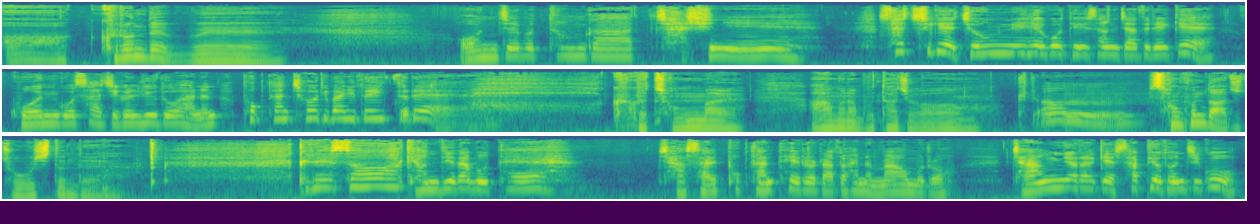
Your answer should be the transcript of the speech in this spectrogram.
아, 그런데 왜... 언제부턴가 자신이 사측의 정리해고 대상자들에게 권고 사직을 유도하는 폭탄 처리반이 돼 있더래. 그거 정말 아무나 못하죠. 그럼 성품도 아주 좋으시던데. 그래서 견디다 못해 자살 폭탄 테러라도 하는 마음으로 장렬하게 사표 던지고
